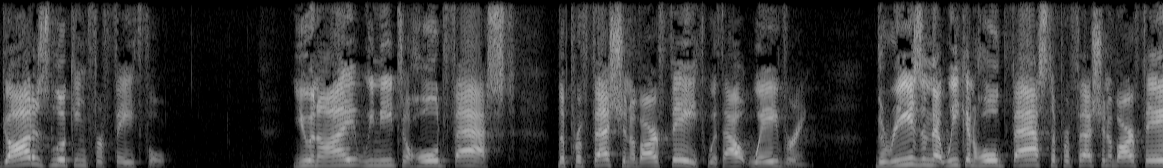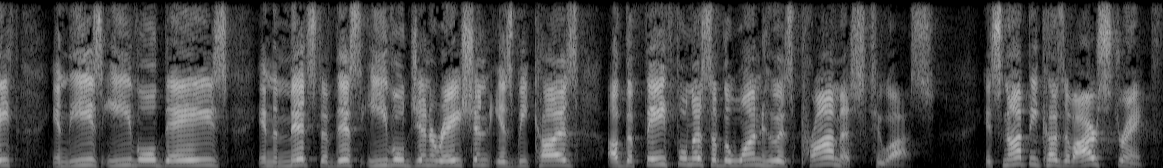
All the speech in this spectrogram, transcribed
God is looking for faithful. You and I, we need to hold fast the profession of our faith without wavering. The reason that we can hold fast the profession of our faith in these evil days, in the midst of this evil generation, is because of the faithfulness of the one who has promised to us. It's not because of our strength,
